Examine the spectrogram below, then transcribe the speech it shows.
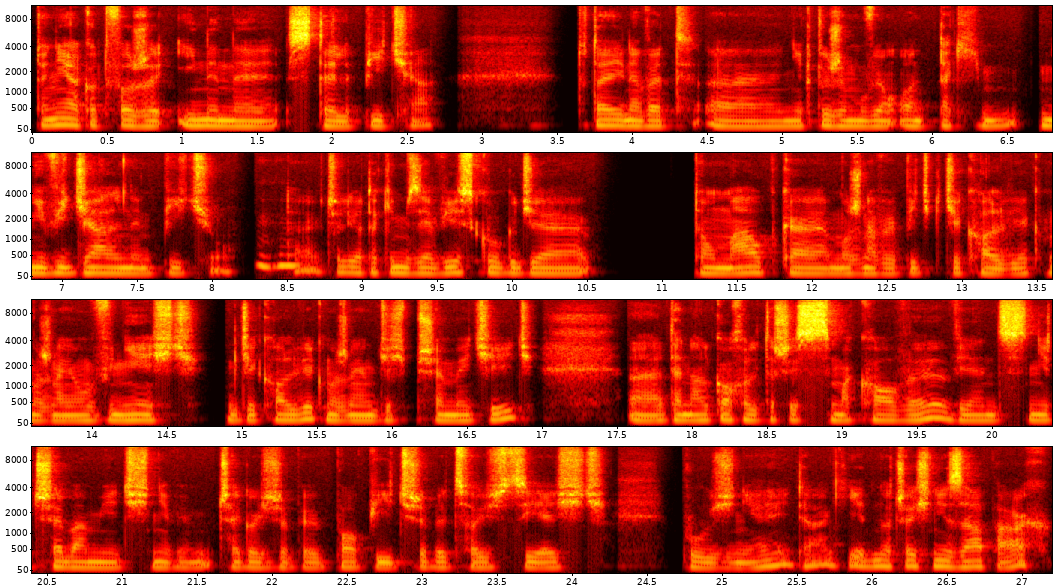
to niejako tworzy inny styl picia. Tutaj nawet e, niektórzy mówią o takim niewidzialnym piciu, mhm. tak? czyli o takim zjawisku, gdzie tą małpkę można wypić gdziekolwiek, można ją wnieść gdziekolwiek, można ją gdzieś przemycić. E, ten alkohol też jest smakowy, więc nie trzeba mieć, nie wiem, czegoś, żeby popić, żeby coś zjeść później, tak? Jednocześnie zapach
